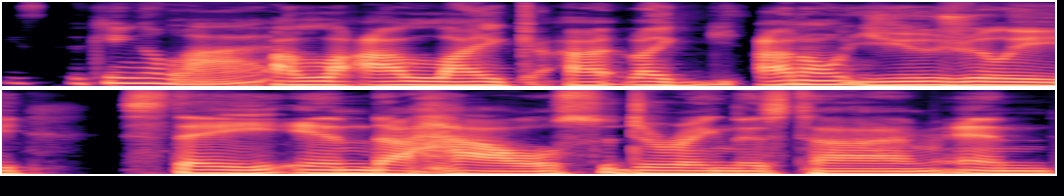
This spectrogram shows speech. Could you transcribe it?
He's cooking a lot. I, li- I like I like I don't usually stay in the house during this time and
